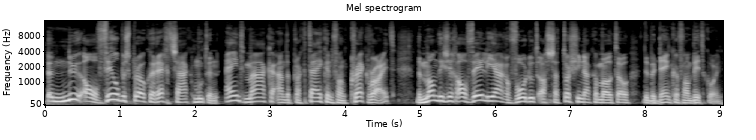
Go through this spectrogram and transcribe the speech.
Een nu al veel besproken rechtszaak moet een eind maken aan de praktijken van Craig Wright, de man die zich al vele jaren voordoet als Satoshi Nakamoto, de bedenker van Bitcoin.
